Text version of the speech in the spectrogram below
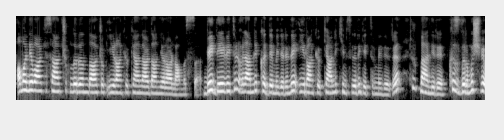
Ama ne var ki Selçukluların daha çok İran kökenlerden yararlanması ve devletin önemli kademelerine İran kökenli kimseleri getirmeleri Türkmenleri kızdırmış ve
